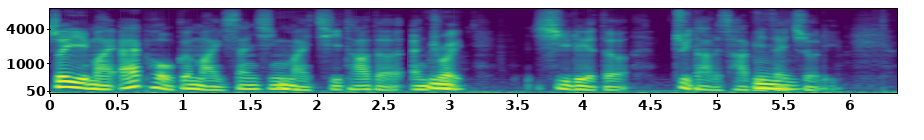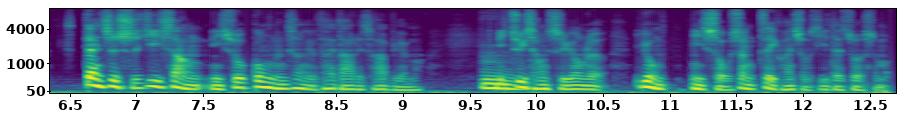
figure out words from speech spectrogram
所以买 Apple 跟买三星、买其他的嗯 Android 系列的最大的差别在这里。但是实际上，你说功能上有太大的差别吗？嗯你最常使用的用你手上这款手机在做什么？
